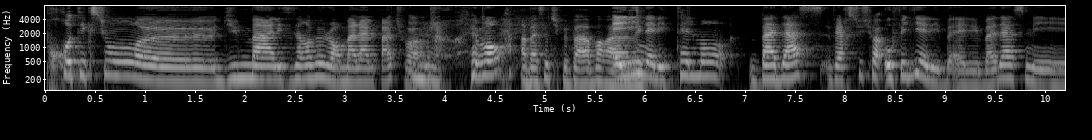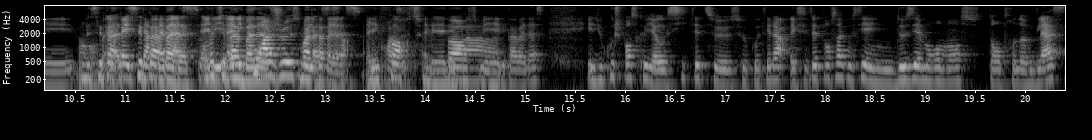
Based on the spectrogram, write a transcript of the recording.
protection euh, du mal, et c'est un peu genre mal alpha, tu vois. Mm. Genre, vraiment, Ah bah ça, tu peux pas avoir. Aileen, avec- elle est tellement badass, versus, vois, Ophélie, elle est, elle est badass, mais. enfin, Mais c'est pas- c'est hyper pas badass. Elle, fait, est, c'est elle pas est badass. courageuse, mais elle est pas badass. ça. Elle est forte, mais elle est forte, pas- mais elle est pas badass. Et du coup, je pense qu'il y a aussi peut-être ce, ce côté-là. Et c'est peut-être pour ça qu'aussi il y a une deuxième romance dans Throne of Glass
